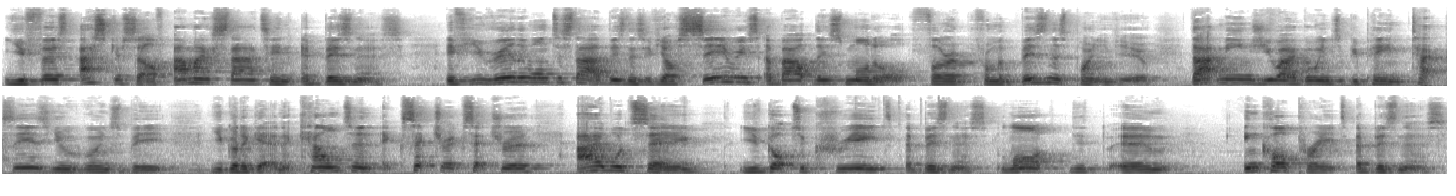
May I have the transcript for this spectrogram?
you first ask yourself, am I starting a business? If you really want to start a business, if you're serious about this model for a, from a business point of view, that means you are going to be paying taxes, you're going to be you've got to get an accountant, etc., etc. I would say you've got to create a business, law, um, incorporate a business.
